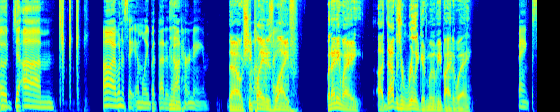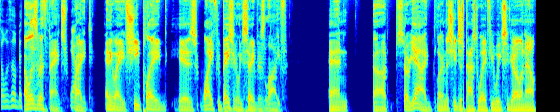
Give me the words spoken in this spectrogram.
Oh, d- um, oh, I want to say Emily, but that is Yeah. not her name. no, she Hold played I'll his tell you. wife. But anyway, uh, that was a really good movie, by the way. Banks, Elizabeth. Elizabeth Banks, Yeah. right. Anyway, she played his wife who basically saved his life. And uh, so, yeah, I learned that she just passed away a few weeks ago. And now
